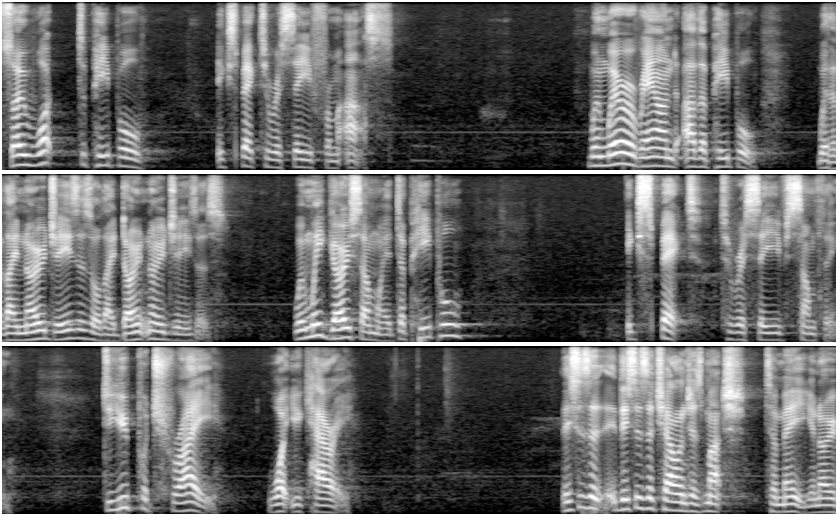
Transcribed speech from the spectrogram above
So, what do people expect to receive from us? When we're around other people, whether they know Jesus or they don't know Jesus, when we go somewhere, do people expect to receive something? Do you portray what you carry? This is a, this is a challenge as much to me. You know,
